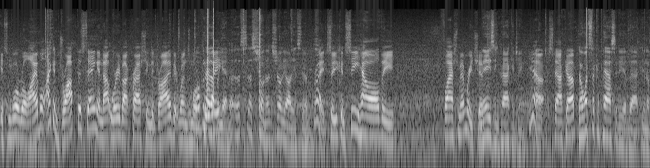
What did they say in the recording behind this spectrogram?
it's more reliable. I can drop this thing and not worry about crashing the drive. It runs more Open that up again. Let's, let's show, the, show the audience there. Right, so you can see how all the flash memory chips. Amazing packaging. Yeah, stack up. Now what's the capacity of that? You know,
